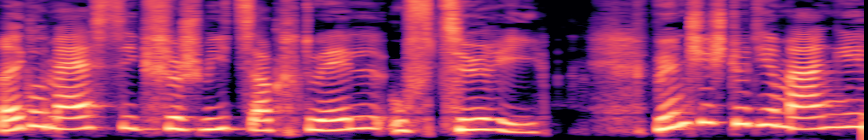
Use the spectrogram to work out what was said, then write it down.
regelmäßig für Schweiz aktuell auf Zürich. Wünschst du dir manchmal,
